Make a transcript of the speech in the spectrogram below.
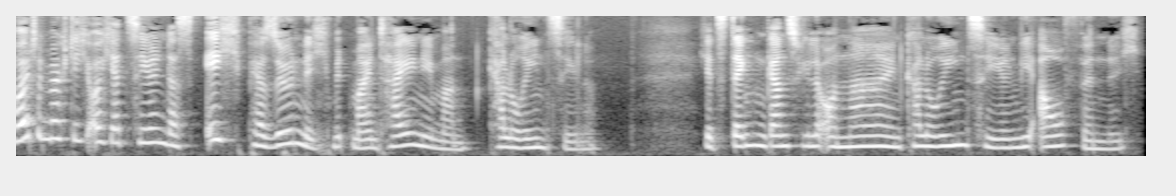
Heute möchte ich euch erzählen, dass ich persönlich mit meinen Teilnehmern Kalorien zähle. Jetzt denken ganz viele, oh nein, Kalorien zählen, wie aufwendig.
